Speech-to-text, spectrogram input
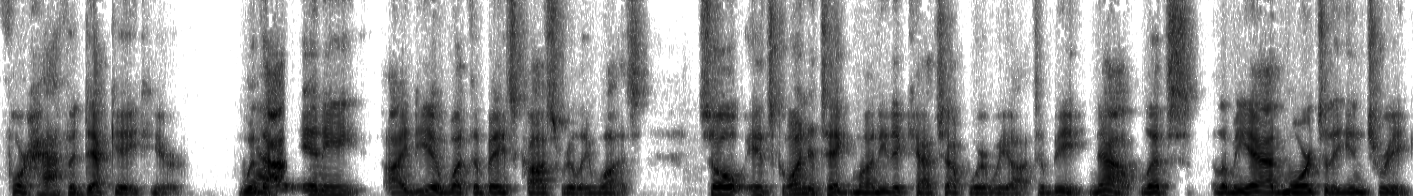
for half a decade here without yeah. any idea what the base cost really was. So it's going to take money to catch up where we ought to be. Now, let's let me add more to the intrigue.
